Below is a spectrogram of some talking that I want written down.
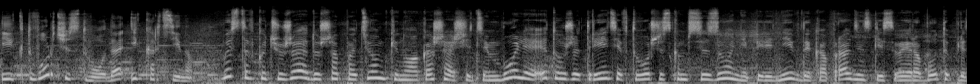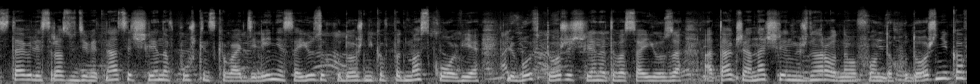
и к творчеству, да, и к картинам. Выставка «Чужая душа Потемкину», а кошачьи тем более, это уже третья в творческом сезоне. Перед ней в ДК «Правдинский» свои работы представили сразу 19 членов Пушкинского отделения Союза художников Подмосковья. Любовь тоже член этого союза, а также она член Международного фонда художников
